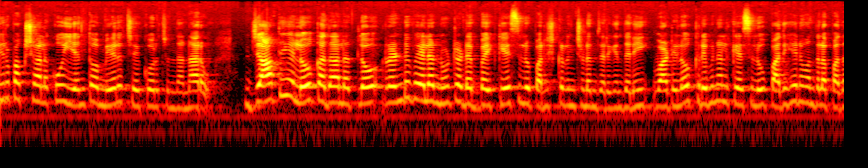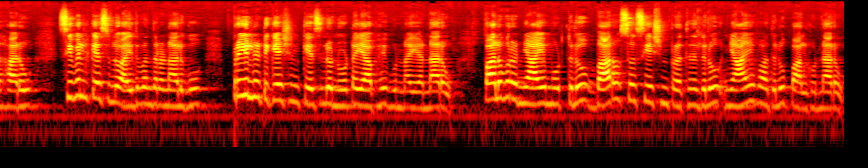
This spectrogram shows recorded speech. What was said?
ఇరుపక్షాలకు ఎంతో మేలు చేకూరుతుందన్నారు. జాతీయ లోక్ అదాలత్లో రెండు వేల నూట డెబ్బై కేసులు పరిష్కరించడం జరిగిందని వాటిలో క్రిమినల్ కేసులు పదిహేను వందల పదహారు సివిల్ కేసులు ఐదు వందల నాలుగు ప్రీ లిటిగేషన్ కేసులు నూట యాభై ఉన్నాయన్నారు. పలువురు న్యాయమూర్తులు బార్ అసోసియేషన్ ప్రతినిధులు న్యాయవాదులు పాల్గొన్నారు.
